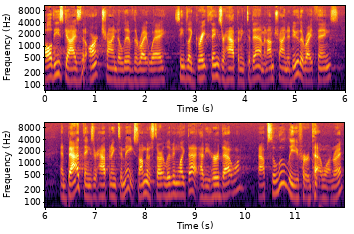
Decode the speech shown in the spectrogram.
All these guys that aren't trying to live the right way, seems like great things are happening to them, and I'm trying to do the right things, and bad things are happening to me. So I'm going to start living like that. Have you heard that one? Absolutely, you've heard that one, right?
